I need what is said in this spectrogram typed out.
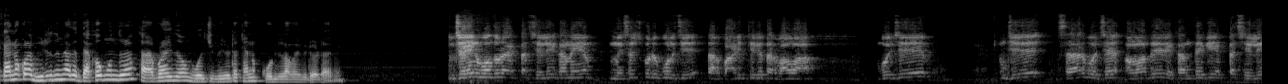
কেন করা ভিডিও তুমি আগে দেখো বন্ধুরা, তারপরে আমি তোমাকে বলছি ভিডিওটা কেন করলাম এই ভিডিওটা আমি। জৈন বন্ধুরা, একটা ছেলে এখানে মেসেজ করে বলছে, তার বাড়ি থেকে তার বাবা। বলছে যে, স্যার বলছে, আমাদের এখান থেকে একটা ছেলে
